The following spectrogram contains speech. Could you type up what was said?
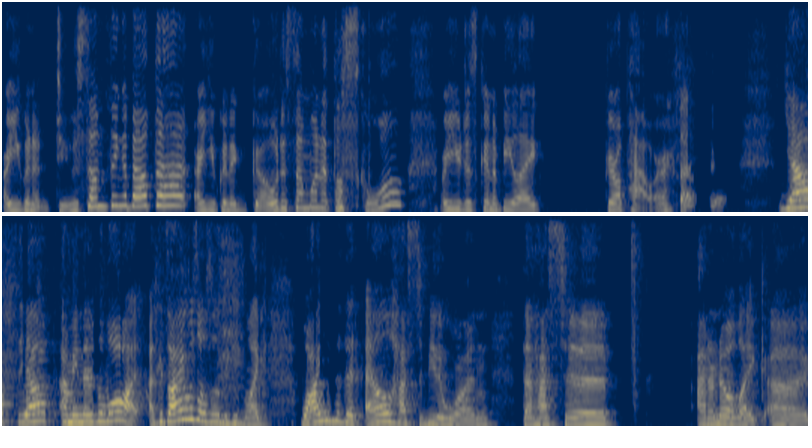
Are you going to do something about that? Are you going to go to someone at the school? Or are you just going to be like, girl power? That's true. Yeah, yeah. I mean, there's a lot. Because I was also thinking, like, why is it that Elle has to be the one that has to, I don't know, like, uh,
